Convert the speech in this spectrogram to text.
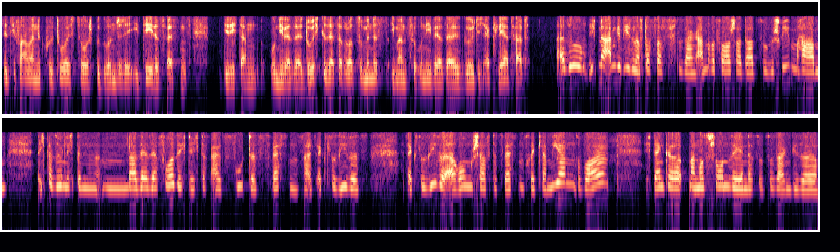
sind sie vor allem eine kulturhistorisch begründete Idee des Westens, die sich dann universell durchgesetzt hat oder zumindest die man für universell gültig erklärt hat? Also ich bin angewiesen auf das, was sozusagen andere Forscher dazu geschrieben haben. Ich persönlich bin ähm, da sehr, sehr vorsichtig, das als Gut des Westens, als exklusives, als exklusive Errungenschaft des Westens reklamieren zu wollen. Ich denke, man muss schon sehen, dass sozusagen diese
